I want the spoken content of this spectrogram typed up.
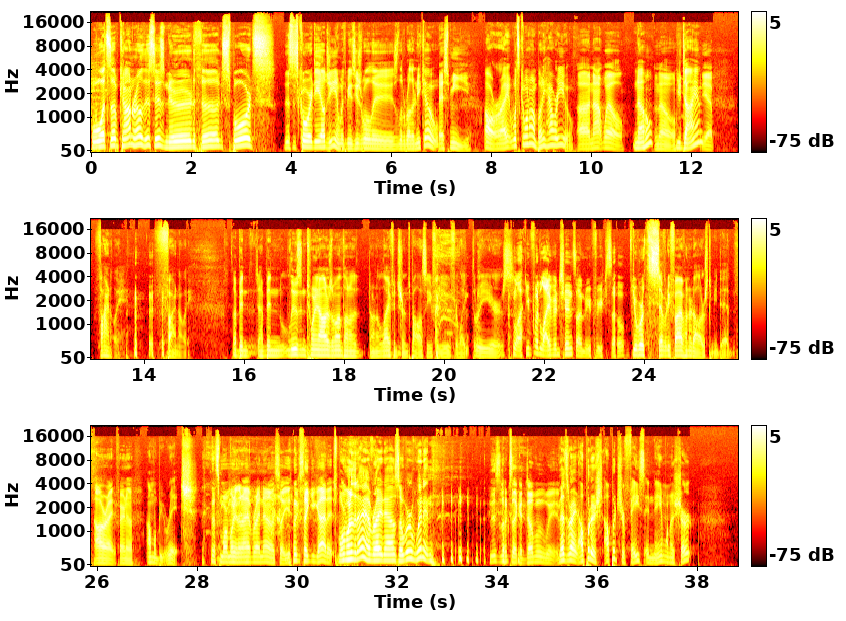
What's up, Conroe? This is Nerd Thug Sports. This is Corey DLG, and with me as usual is little brother Nico. That's me. All right, what's going on, buddy? How are you? Uh, not well. No, No. you dying? Yep. Finally, finally. I've been I've been losing twenty dollars a month on a on a life insurance policy for you for like three years. You put life insurance on me for yourself. You're worth seventy five hundred dollars to me, dead. All right, fair enough. I'm gonna be rich. That's more money than I have right now, so it looks like you got it. It's more money than I have right now, so we're winning. This looks like a double win. That's right. I'll put a sh- I'll put your face and name on a shirt.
